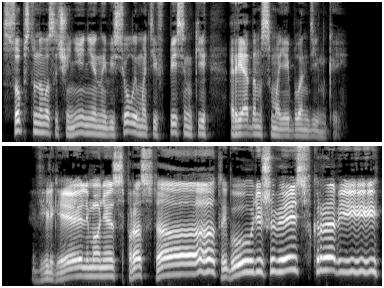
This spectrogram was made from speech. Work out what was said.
собственного сочинения на веселый мотив песенки «Рядом с моей блондинкой». Вильгельмо неспроста ты будешь весь в крови,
